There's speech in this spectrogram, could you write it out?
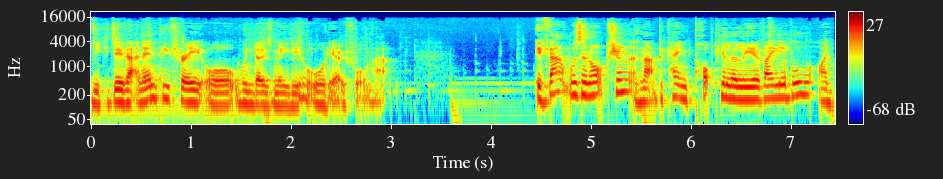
You could do that in MP3 or Windows Media Audio format. If that was an option and that became popularly available, I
